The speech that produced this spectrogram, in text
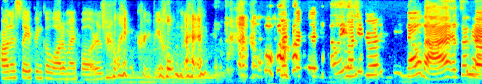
honestly i think a lot of my followers are like creepy old men like, At least you know that. It's okay. No,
